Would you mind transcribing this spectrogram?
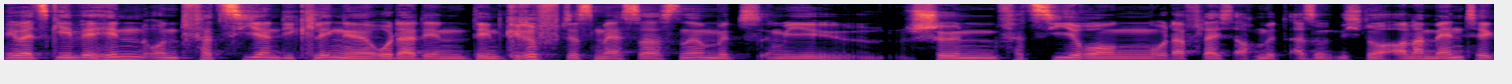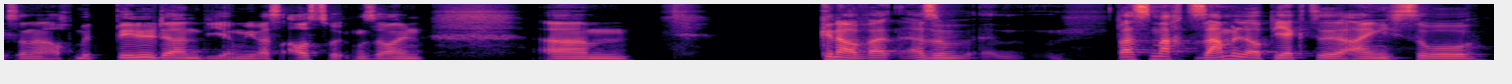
Jetzt gehen wir hin und verzieren die Klinge oder den, den Griff des Messers ne, mit irgendwie schönen Verzierungen oder vielleicht auch mit, also nicht nur Ornamentik, sondern auch mit Bildern, die irgendwie was ausdrücken sollen. Ähm, genau, also was macht Sammelobjekte eigentlich so,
